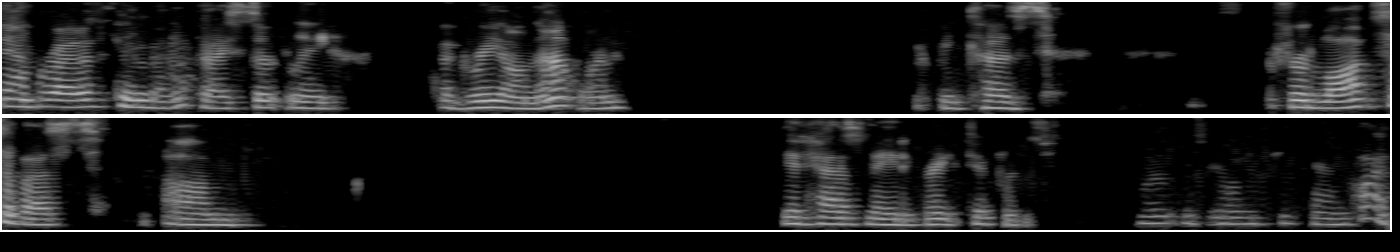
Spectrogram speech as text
Stamparatus came back. I certainly agree on that one. Because for lots of us, um, it has made a great difference. Where is my pecan pie?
